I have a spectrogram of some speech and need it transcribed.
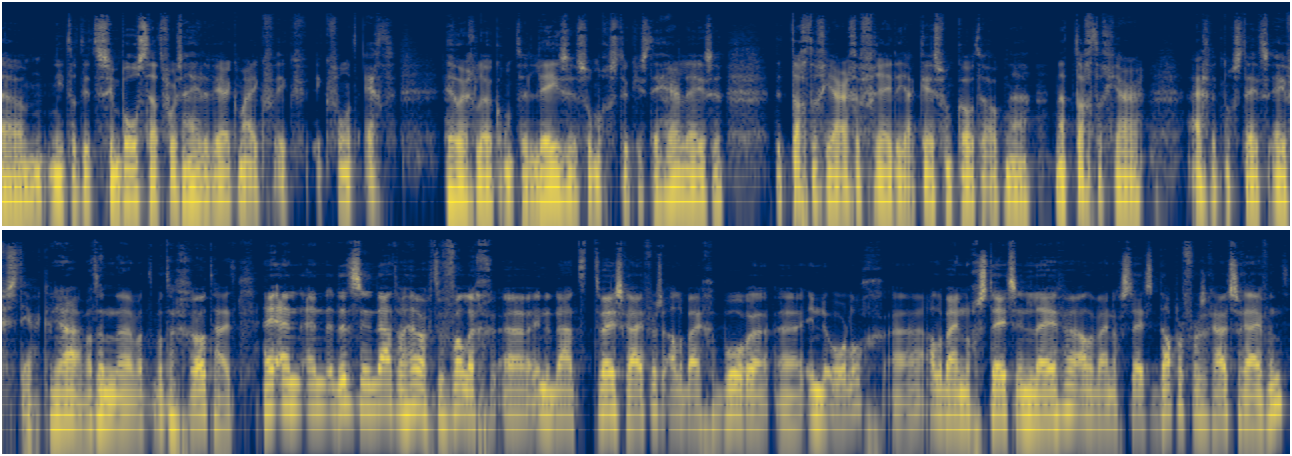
Um, niet dat dit symbool staat voor zijn hele werk, maar ik, ik, ik vond het echt heel erg leuk om te lezen, sommige stukjes te herlezen. De 80-jarige vrede, ja, Kees van Koten ook na, na 80 jaar eigenlijk nog steeds even sterk. Ja, wat een, uh, wat, wat een grootheid. Hey, en, en dit is inderdaad wel heel erg toevallig. Uh, inderdaad, twee schrijvers, allebei geboren uh, in de oorlog. allebei nog steeds in leven, allebei nog steeds dapper voor zich uitschrijvend.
